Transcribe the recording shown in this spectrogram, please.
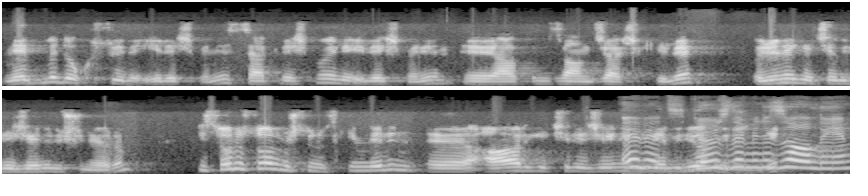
nebbe dokusuyla iyileşmenin, sertleşmeyle iyileşmenin e, halkımızın anlayacağı şekilde önüne geçebileceğini düşünüyorum. Bir soru sormuştunuz. Kimlerin e, ağır geçireceğini Evet, bilebiliyor muyuz? gözleminizi diye. alayım.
